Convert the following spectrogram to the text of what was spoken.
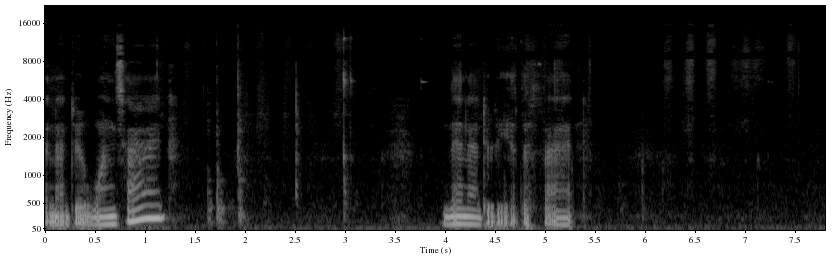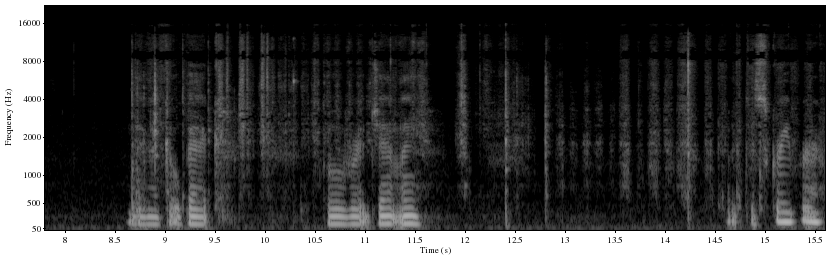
Then I do one side. Then I do the other side. Then I go back over it gently with the scraper.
